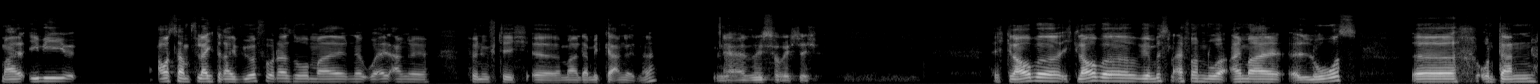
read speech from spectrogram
Mal irgendwie, außer vielleicht drei Würfe oder so, mal eine UL-Angel vernünftig äh, mal damit geangelt, ne? Ja, also nicht so richtig. Ich glaube, ich glaube, wir müssen einfach nur einmal los äh, und dann.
